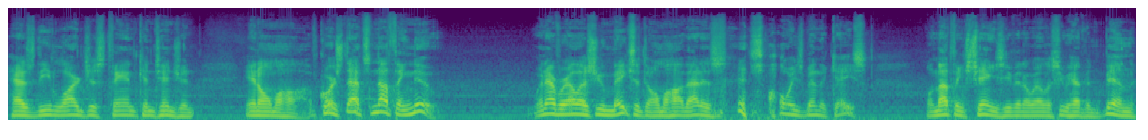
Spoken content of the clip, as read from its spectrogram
has the largest fan contingent in Omaha. Of course, that's nothing new. Whenever LSU makes it to Omaha, that is it's always been the case. Well, nothing's changed, even though LSU haven't been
